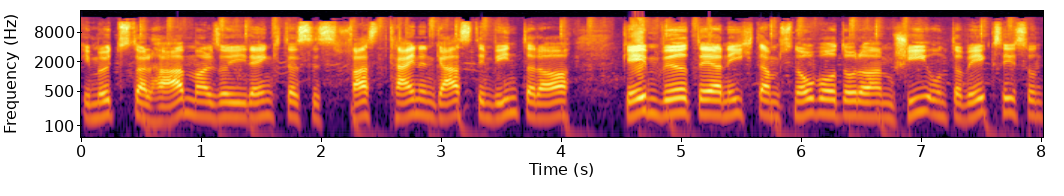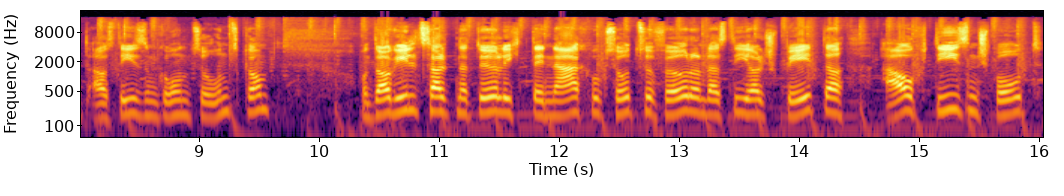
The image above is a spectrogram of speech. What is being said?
im Ötztal haben. Also ich denke, dass es fast keinen Gast im Winter da geben wird, der nicht am Snowboard oder am Ski unterwegs ist und aus diesem Grund zu uns kommt. Und da gilt es halt natürlich, den Nachwuchs so zu fördern, dass die halt später auch diesen Sport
